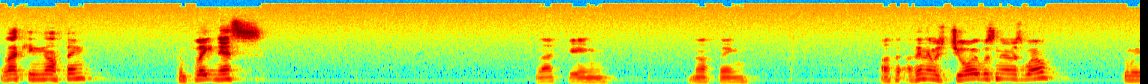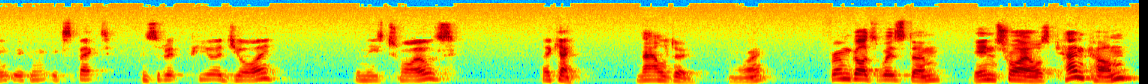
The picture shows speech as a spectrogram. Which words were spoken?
lacking nothing. Completeness. Lacking nothing. I, th- I think there was joy, wasn't there, as well? Can we, we can expect, consider it pure joy in these trials. Okay, that'll do. All right. From God's wisdom in trials can come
